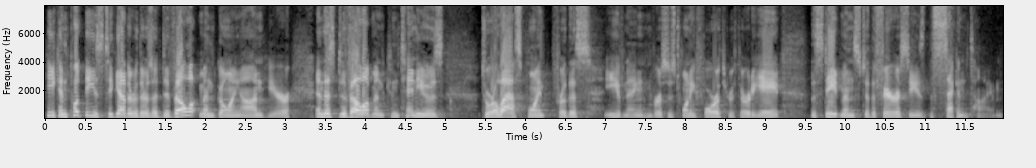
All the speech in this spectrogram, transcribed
he can put these together. There's a development going on here, and this development continues to our last point for this evening, verses 24 through 38, the statements to the Pharisees the second time.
